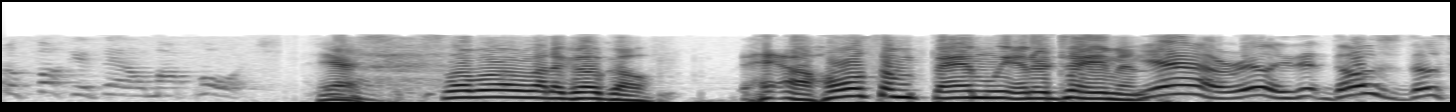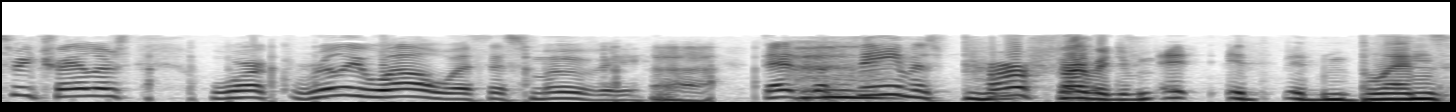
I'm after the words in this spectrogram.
Who the fuck is that on my porch? Yes, Slow Robot a Go Go. A wholesome family entertainment. Yeah, really. Th- those those three trailers work really well with this movie. Uh, They, the theme is perfect. perfect. It, it it blends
